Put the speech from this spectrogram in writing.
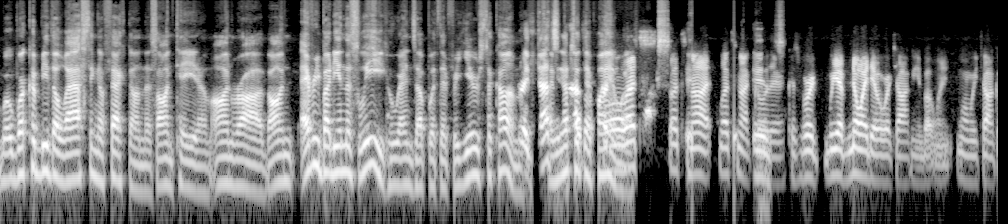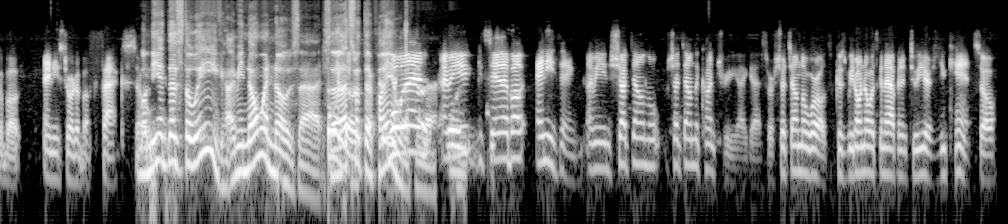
Well, what could be the lasting effect on this, on Tatum, on Rob, on everybody in this league who ends up with it for years to come? Right, I that's- mean, that's what they're playing well, with. let's let's It not let's not go there because we're we have no idea what we're talking about when when we talk about any sort of effects. So Well, neither does the league. I mean, no one knows that. So No that's knows what they're that. playing well, with. then. I mean, you can say that about anything. I mean, shut down the shut down the country, I guess, or shut down the world because we don't know what's going to happen in two years. You can't. So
